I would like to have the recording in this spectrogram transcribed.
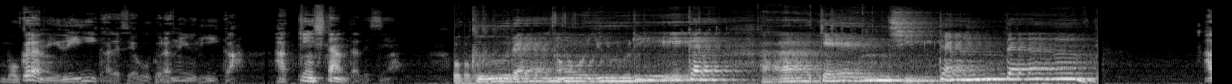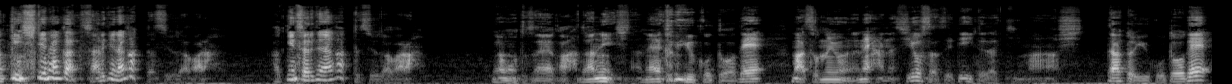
僕らのユリイカですよ、僕らのユリイカ。発見したんだですよ。僕らのユリイカ、発見したんだ。発見してなかった、されてなかったですよ、だから。発見されてなかったですよ、だから。山本さやか、残念でしたね、ということで、まあそのようなね、話をさせていただきました。ということで、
